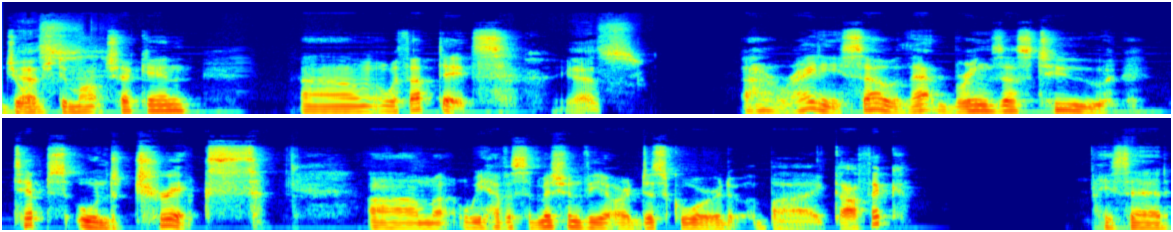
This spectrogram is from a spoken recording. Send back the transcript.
George Yes. Dumont check in um, with updates. Yes. Alrighty, so that brings us to tips and tricks. Um, we have a submission via our Discord by Gothic. He said,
